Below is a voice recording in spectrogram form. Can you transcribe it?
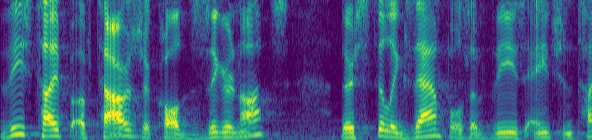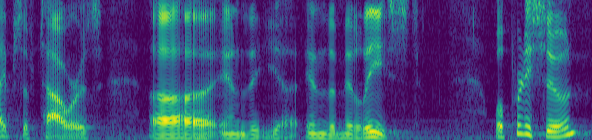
These type of towers are called ziggurats. There's still examples of these ancient types of towers uh, in, the, uh, in the Middle East. Well, pretty soon,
